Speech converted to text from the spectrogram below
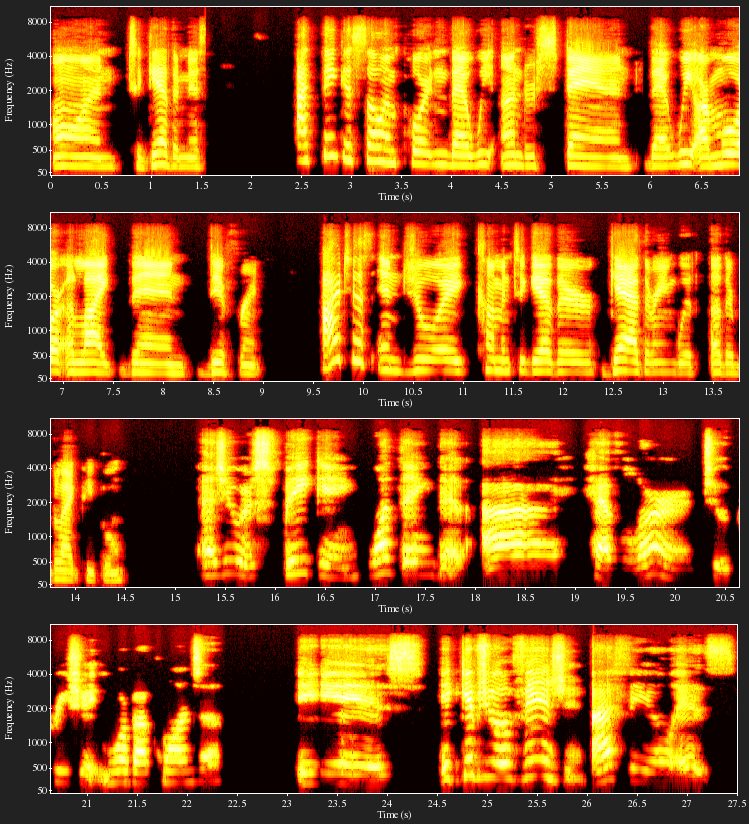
on togetherness. I think it's so important that we understand that we are more alike than different. I just enjoy coming together, gathering with other black people. As you were speaking, one thing that I have learned to appreciate more about Kwanzaa is it gives you a vision. I feel as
